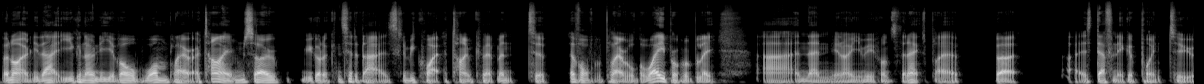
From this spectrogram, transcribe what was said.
But not only that, you can only evolve one player at a time. So you've got to consider that it's going to be quite a time commitment to evolve a player all the way, probably. Uh, and then, you know, you move on to the next player. But uh, it's definitely a good point to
